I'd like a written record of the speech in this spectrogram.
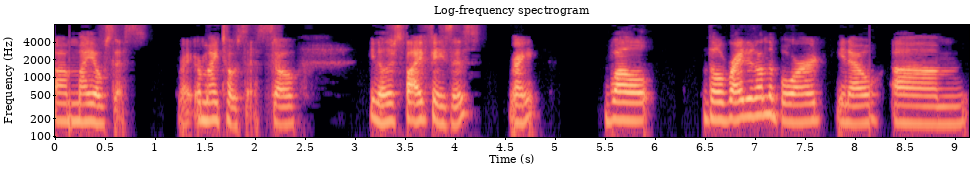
um, meiosis, right? Or mitosis. So you know, there's five phases, right? Well, they'll write it on the board, you know, um,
